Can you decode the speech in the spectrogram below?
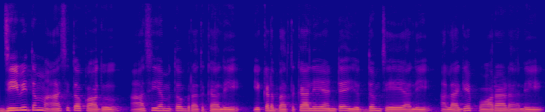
జీవితం ఆశతో కాదు ఆశయంతో బ్రతకాలి. ఇక్కడ బ్రతకాలి అంటే యుద్ధం చేయాలి అలాగే పోరాడాలి.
